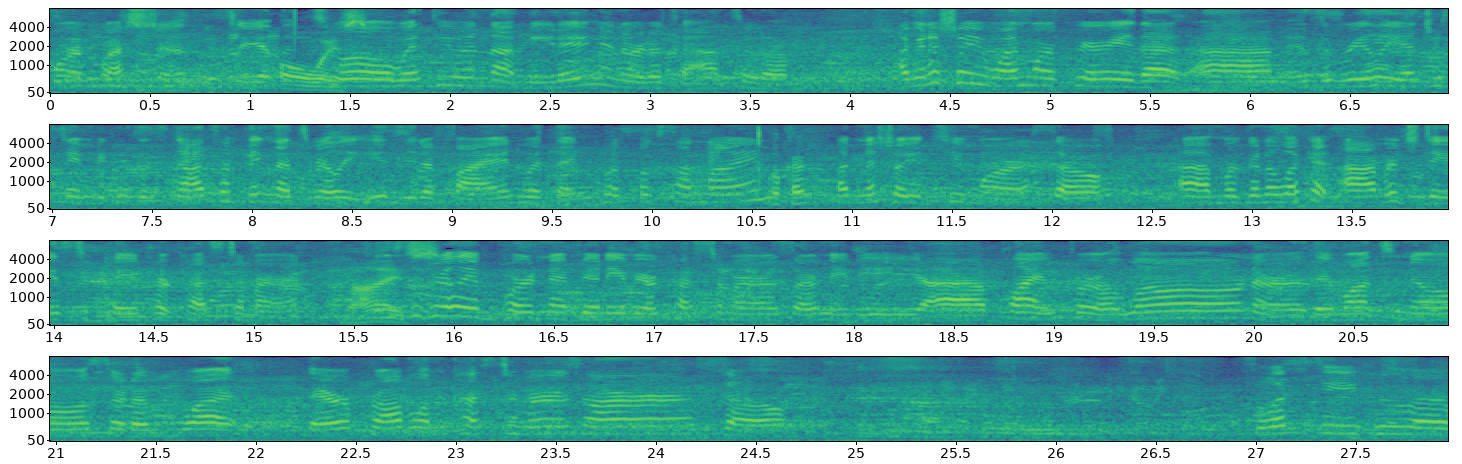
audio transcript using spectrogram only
more questions. So you have the Always. tool with you in that meeting in order to answer them. I'm going to show you one more query that um, is really interesting because it's not something that's really easy to find within QuickBooks Online. Okay. I'm going to show you two more. So um, we're going to look at average days to pay per customer. So Nice. this is really important if any of your customers are maybe uh, applying for a loan or they want to know sort of what their problem customers are. So so let's see who our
